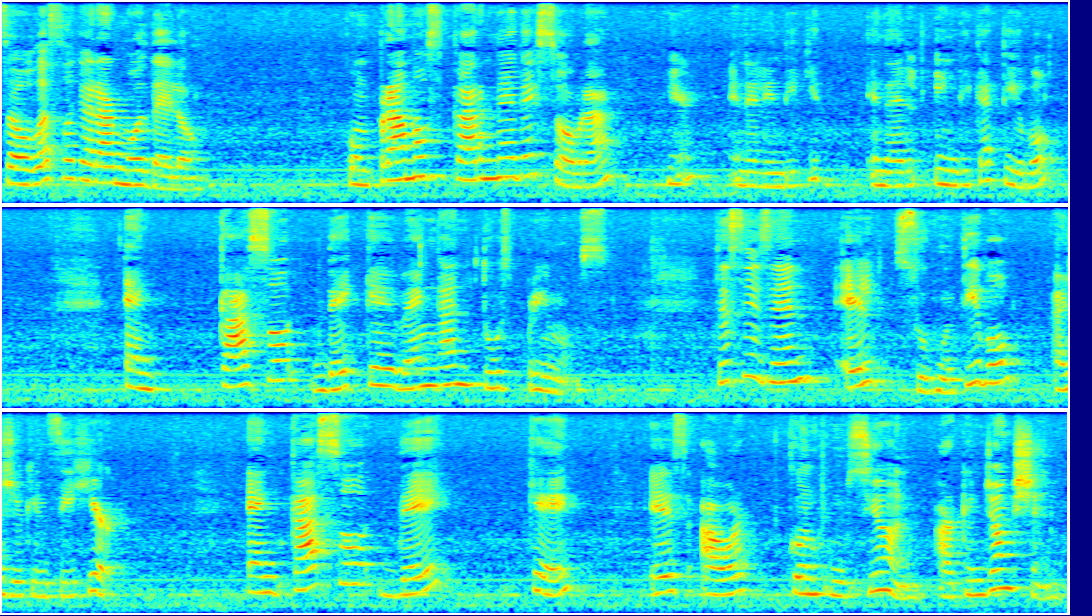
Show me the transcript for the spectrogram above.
So let's look at our modelo. Compramos carne de sobra, here, en el, indici en el indicativo, en caso de que vengan tus primos. This is in el subjuntivo as you can see here. En caso de que is our conjunción, our conjunction.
